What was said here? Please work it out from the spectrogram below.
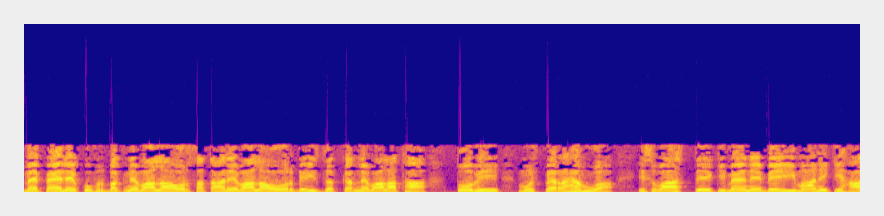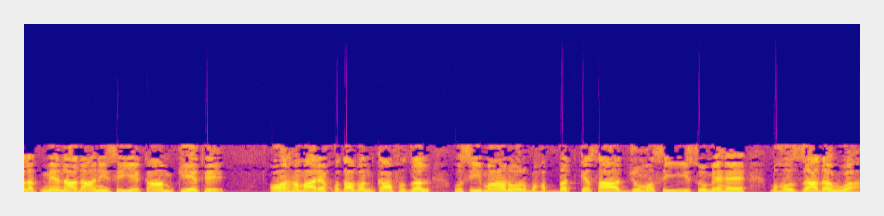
میں پہلے کفر بکنے والا اور ستانے والا اور بے عزت کرنے والا تھا، تو بھی مجھ پر رحم ہوا۔ اس واسطے کہ میں نے بے ایمانی کی حالت میں نادانی سے یہ کام کیے تھے۔ اور ہمارے خدا بند کا فضل اس ایمان اور محبت کے ساتھ جو مسیح عیسو میں ہے، بہت زیادہ ہوا۔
